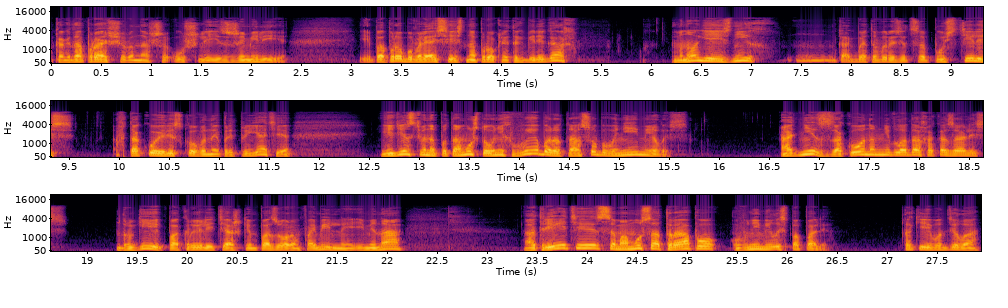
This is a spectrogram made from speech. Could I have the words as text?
Когда пращуры наши ушли из Жемелии, и попробовали осесть на проклятых берегах, многие из них, как бы это выразиться, пустились в такое рискованное предприятие, единственно потому, что у них выбора-то особого не имелось. Одни с законом не в ладах оказались, другие покрыли тяжким позором фамильные имена, а третьи самому Сатрапу в немилость попали. Такие вот дела.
